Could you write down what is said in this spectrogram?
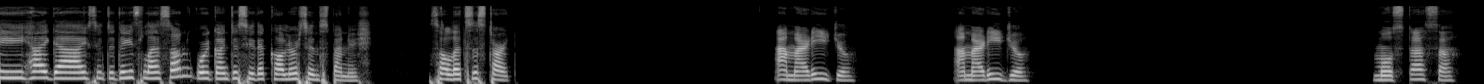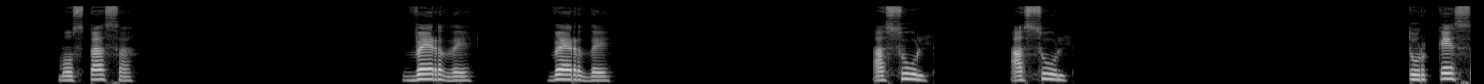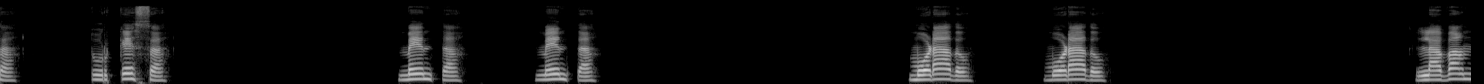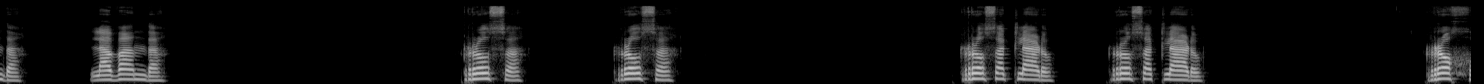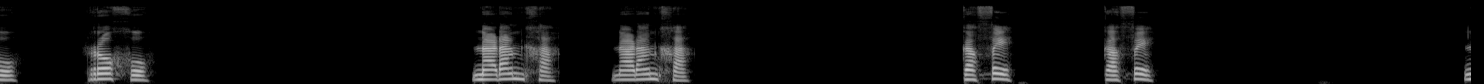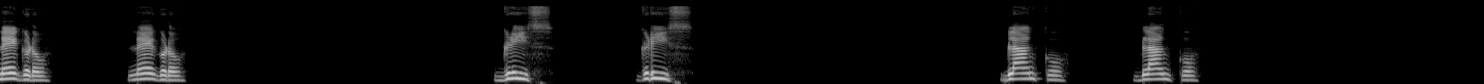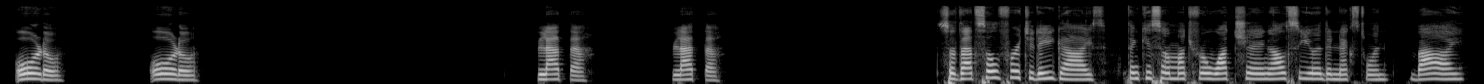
hi guys. In today's lesson, we're going to see the colors in Spanish. So let's start. Amarillo, amarillo. Mostaza, mostaza. Verde, verde. Azul, azul. Turquesa, turquesa. Menta, menta. Morado, morado. Lavanda, lavanda. Rosa, rosa. Rosa claro, rosa claro. Rojo, rojo. Naranja, naranja. Café, café. Negro, negro. Gris, gris. Blanco, blanco. Oro, oro. Plata, plata. So that's all for today, guys. Thank you so much for watching. I'll see you in the next one. Bye.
